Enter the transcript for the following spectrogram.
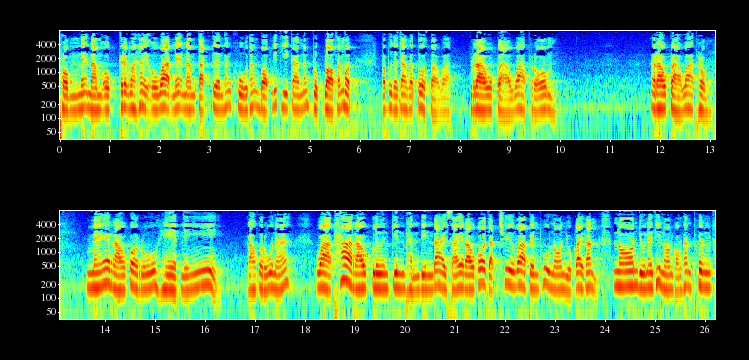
พรหมแนะนำอกเรียกว่าให้โอวาทแนะนำตักเตือนทั้งครูทั้งบอกวิธีการทั้งปลุกปลอบทั้งหมด พระพุทธเจ้าก็โต้ตอบว่า เรากล่าวว่าพรหมเรากล่าวว่าพรหมแม้เราก็รู้เหตุนี้ เราก็รู้นะ ว่าถ้าเรากลืนกินแผ่นดินได้ไซเราก็จะชื่อว่าเป็นผู้นอนอยู่ใกล้ท่าน นอนอยู่ในที่นอนของท่านพึงท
